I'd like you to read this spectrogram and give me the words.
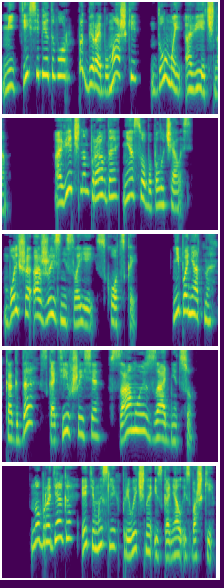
Мети себе двор, подбирай бумажки, думай о вечном. О вечном, правда, не особо получалось. Больше о жизни своей, скотской. Непонятно, когда скатившейся в самую задницу. Но бродяга эти мысли привычно изгонял из башки.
